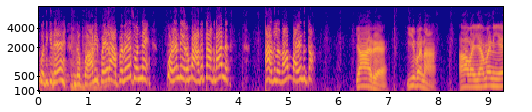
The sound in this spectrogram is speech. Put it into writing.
கொதிக்குதே இந்த பாவி பயல அப்பவே சொன்னேன். குழந்தை ரொம்ப அதட்டாக்குதான்னு. அதுலதான் பயந்துட்டான். யாரு? இவனா? அவன் யமனியே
